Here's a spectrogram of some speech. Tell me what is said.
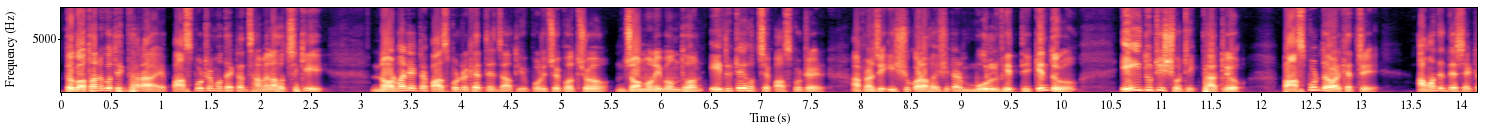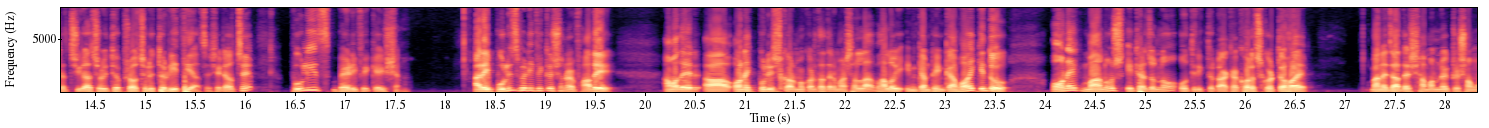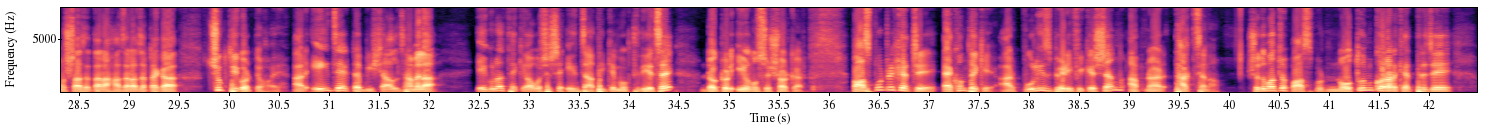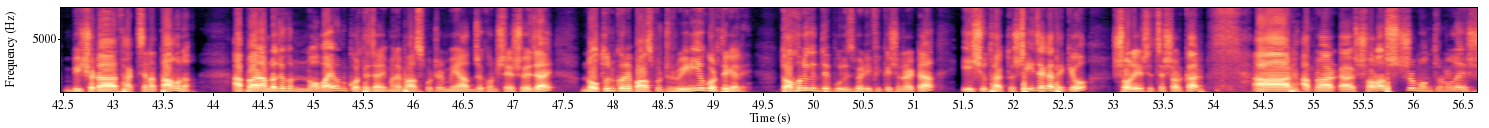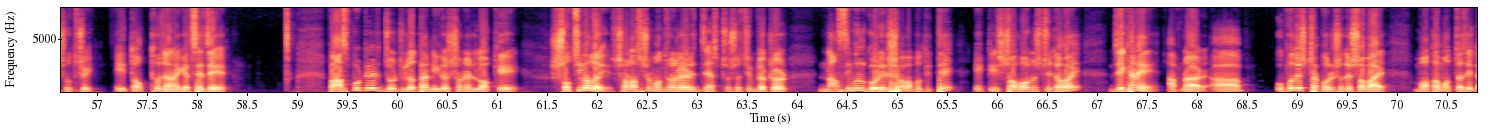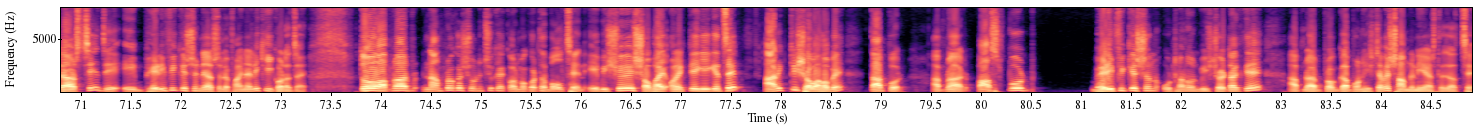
তো গতানুগতিক ধারায় পাসপোর্টের মধ্যে একটা ঝামেলা হচ্ছে কি নর্মালি একটা পাসপোর্টের ক্ষেত্রে জাতীয় পরিচয়পত্র, জন্ম নিবন্ধন, এই দুটাই হচ্ছে পাসপোর্টের আপনার যে ইস্যু করা হয় সেটার মূল ভিত্তি। কিন্তু এই দুটি সঠিক থাকলেও পাসপোর্ট দেওয়ার ক্ষেত্রে আমাদের দেশে একটা চিরাচরিত প্রচলিত রীতি আছে, সেটা হচ্ছে পুলিশ ভেরিফিকেশন আর এই পুলিশ ভেরিফিকেশনের ফাঁদে আমাদের অনেক পুলিশ কর্মকর্তাদের মাসাল্লাহ ভালোই ইনকাম টিনকাম হয়, কিন্তু অনেক মানুষ এটার জন্য অতিরিক্ত টাকা খরচ করতে হয়। মানে যাদের সামান্য একটু সমস্যা আছে তারা হাজার হাজার টাকা চুক্তি করতে হয়। আর এই যে একটা বিশাল ঝামেলা এগুলো থেকে অবশেষে এই জাতিকে মুক্তি দিয়েছে ডক্টর ইউনুসের সরকার। পাসপোর্টের ক্ষেত্রে এখন থেকে আর পুলিশ ভেরিফিকেশন আপনার থাকছে না। শুধুমাত্র পাসপোর্ট নতুন করার ক্ষেত্রে যে বিষয়টা থাকছে না, তাও না। আপনার আমরা যখন নবায়ন করতে যাই মানে পাসপোর্টের মেয়াদ যখন শেষ হয়ে যায়, নতুন করে পাসপোর্ট রিনিউ করতে গেলে তখনও কিন্তু পুলিশ ভেরিফিকেশনের একটা ইস্যু থাকতো। সেই জায়গা থেকেও সরে এসেছে সরকার। আর আপনার স্বরাষ্ট্র মন্ত্রণালয়ের সূত্রে এই তথ্য জানা গেছে যে, পাসপোর্টের জটিলতা নিরসনের লক্ষ্যে সচিবালয়ে স্বরাষ্ট্র মন্ত্রণালয়ের জ্যেষ্ঠ সচিব ডক্টর নাসিমুল গরির সভাপতিত্বে একটি সভা অনুষ্ঠিত হয়, যেখানে আপনার উপদেষ্টা পরিষদের সভায় মতামতটা যেটা আসছে যে এই ভেরিফিকেশনে আসলে ফাইনালি কি করা যায়। তো আপনার নাম প্রকাশ অনিচ্ছুক কর্মকর্তা বলছেন, এ বিষয়ে সভায় অনেকটা এগিয়ে গেছে, আরেকটি সভা হবে, তারপর আপনার পাসপোর্ট ভেরিফিকেশন ওঠানোর বিষয়টাকে আপনার প্রজ্ঞাপন হিসাবে সামনে নিয়ে আসতে যাচ্ছে।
